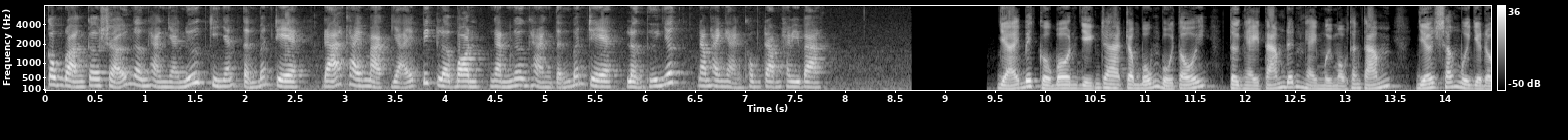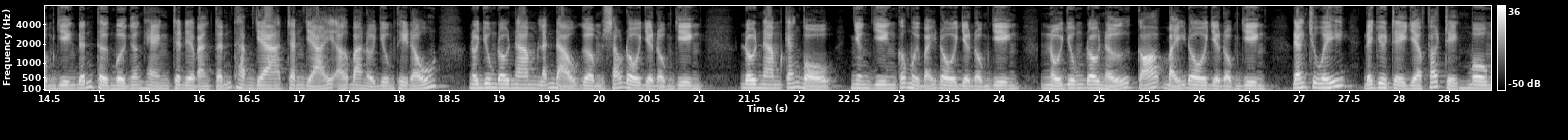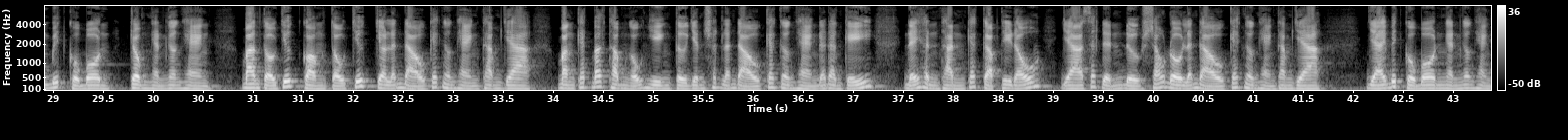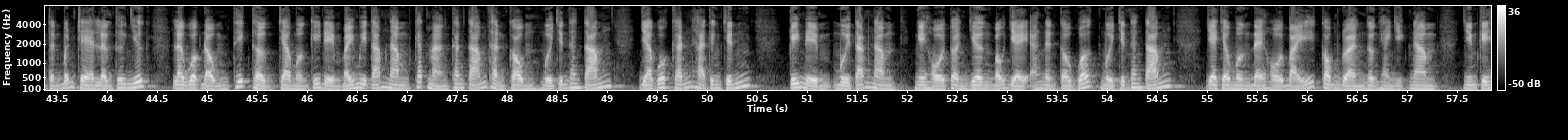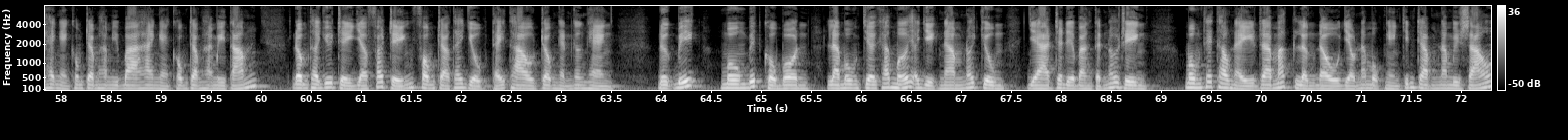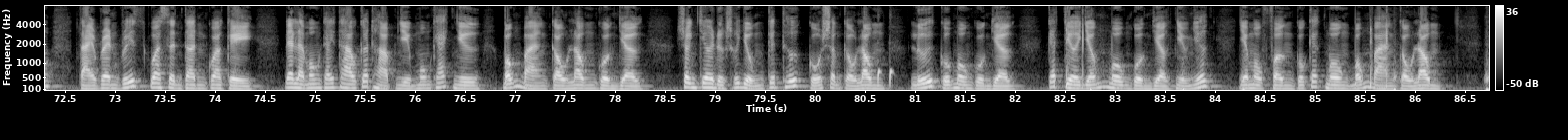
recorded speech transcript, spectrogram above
Công đoàn cơ sở Ngân hàng Nhà nước chi nhánh tỉnh Bến Tre đã khai mạc giải Pickleball ngành ngân hàng tỉnh Bến Tre lần thứ nhất năm 2023. Giải Pickleball diễn ra trong 4 buổi tối, từ ngày 8 đến ngày 11 tháng 8, với 60 giờ động viên đến từ 10 ngân hàng trên địa bàn tỉnh tham gia tranh giải ở 3 nội dung thi đấu. Nội dung đôi nam lãnh đạo gồm 6 đôi giờ động viên, đôi nam cán bộ, nhân viên có 17 đôi vận động viên, nội dung đôi nữ có 7 đôi vận động viên. Đáng chú ý, để duy trì và phát triển môn pickleball trong ngành ngân hàng, ban tổ chức còn tổ chức cho lãnh đạo các ngân hàng tham gia bằng cách bắt thăm ngẫu nhiên từ danh sách lãnh đạo các ngân hàng đã đăng ký để hình thành các cặp thi đấu và xác định được 6 đôi lãnh đạo các ngân hàng tham gia. Giải Bitcoin ngành ngân hàng tỉnh Bến Tre lần thứ nhất là hoạt động thiết thực chào mừng kỷ niệm 78 năm cách mạng tháng 8 thành công 19 tháng 8 và quốc khánh 2 tháng 9, kỷ niệm 18 năm Ngày hội toàn dân bảo vệ an ninh Tổ quốc 19 tháng 8 và chào mừng Đại hội 7 Công đoàn Ngân hàng Việt Nam nhiệm kỳ 2023-2028, đồng thời duy trì và phát triển phong trào thể dục thể thao trong ngành ngân hàng. Được biết, môn pickleball là môn chơi khá mới ở Việt Nam nói chung và trên địa bàn tỉnh nói riêng. Môn thể thao này ra mắt lần đầu vào năm 1956 tại Greenwich, Washington, Hoa Kỳ. Đây là môn thể thao kết hợp nhiều môn khác như bóng bàn, cầu lông, quần vợt. Sân chơi được sử dụng kích thước của sân cầu lông, lưới của môn quần vợt, cách chơi giống môn quần vợt nhiều nhất và một phần của các môn bóng bàn, cầu lông.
